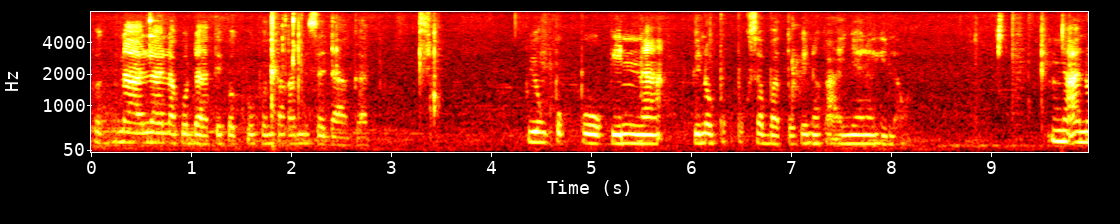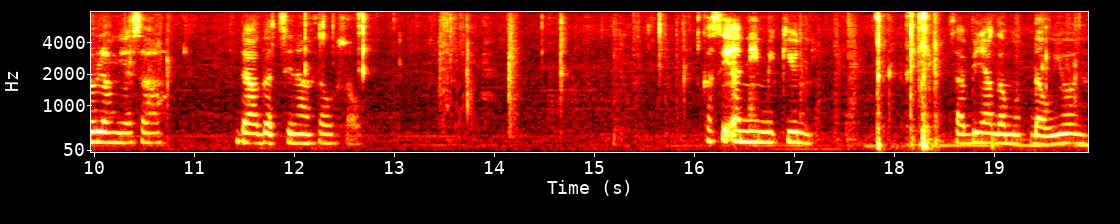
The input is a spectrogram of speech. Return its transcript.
Pag naalala ko dati, pag pupunta kami sa dagat, yung pukpukin na pinupukpuk sa bato, kinakain niya ng hilaw. Na ano lang niya sa dagat sinasawsaw. Kasi anemic yun. Sabi niya gamot daw yun.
